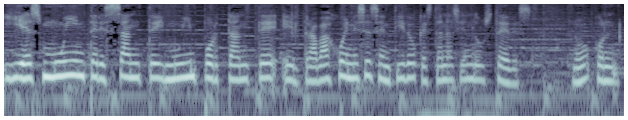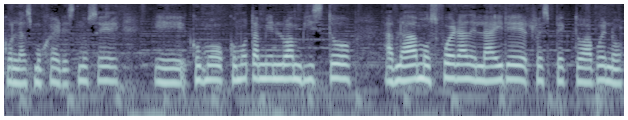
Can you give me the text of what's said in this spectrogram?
Y es muy interesante y muy importante el trabajo en ese sentido que están haciendo ustedes ¿no? con, con las mujeres. No sé eh, cómo, cómo también lo han visto. Hablábamos fuera del aire respecto a, bueno,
